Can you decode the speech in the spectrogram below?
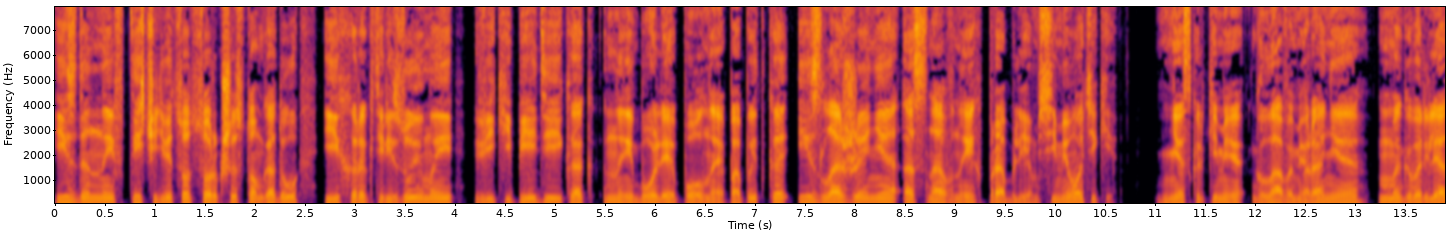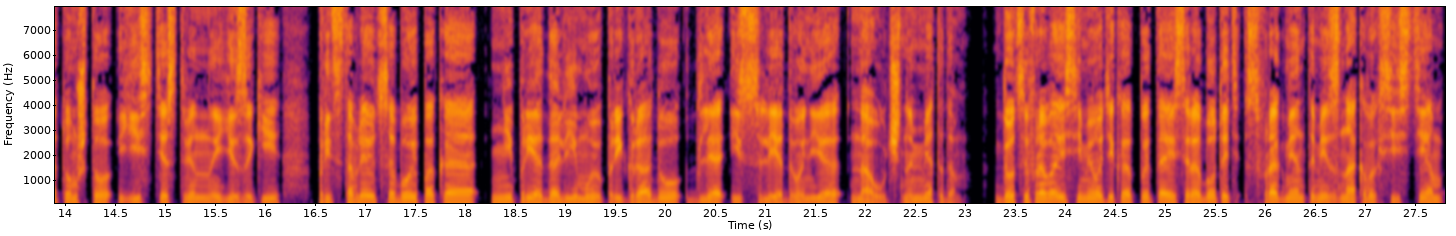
изданной в 1946 году и характеризуемой Википедией как наиболее полная попытка изложения основных проблем семиотики. Несколькими главами ранее мы говорили о том, что естественные языки представляют собой пока непреодолимую преграду для исследования научным методом. Доцифровая семиотика, пытаясь работать с фрагментами знаковых систем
